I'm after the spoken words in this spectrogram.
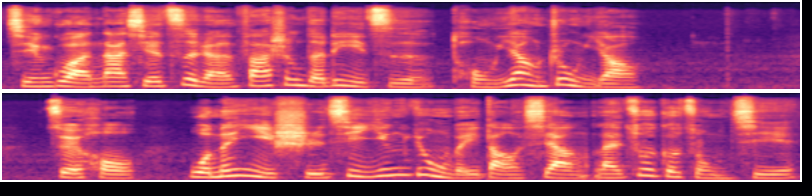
尽管那些自然发生的例子同样重要。最后，我们以实际应用为导向来做个总结：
